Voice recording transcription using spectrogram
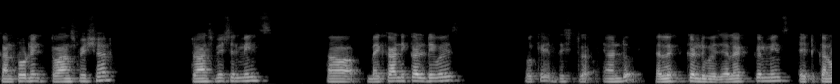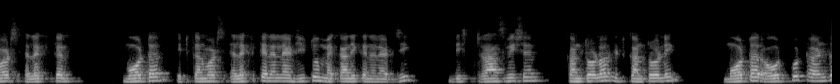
controlling transmission. Transmission means uh, mechanical device. Okay, this and electrical device. Electrical means it converts electrical motor. It converts electrical energy to mechanical energy. This transmission controller, it controlling motor output and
